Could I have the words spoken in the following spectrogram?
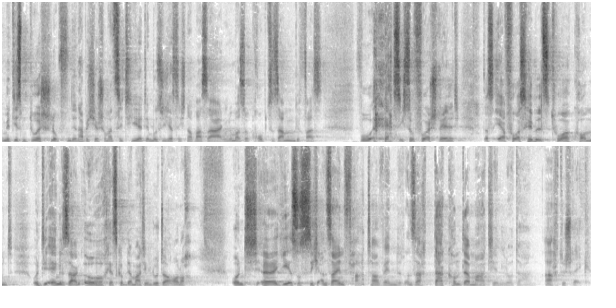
mit diesem Durchschlupfen, den habe ich hier schon mal zitiert, den muss ich jetzt nicht nochmal sagen, nur mal so grob zusammengefasst, wo er sich so vorstellt, dass er vors Himmelstor kommt und die Engel sagen, oh, jetzt kommt der Martin Luther auch noch. Und äh, Jesus sich an seinen Vater wendet und sagt, da kommt der Martin Luther. Ach du Schreck,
